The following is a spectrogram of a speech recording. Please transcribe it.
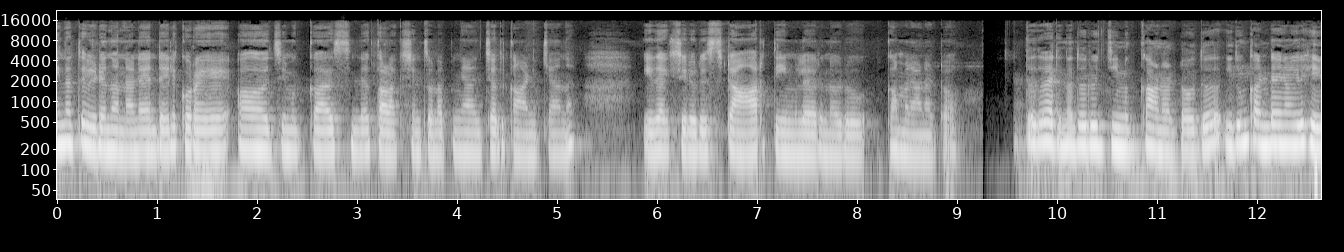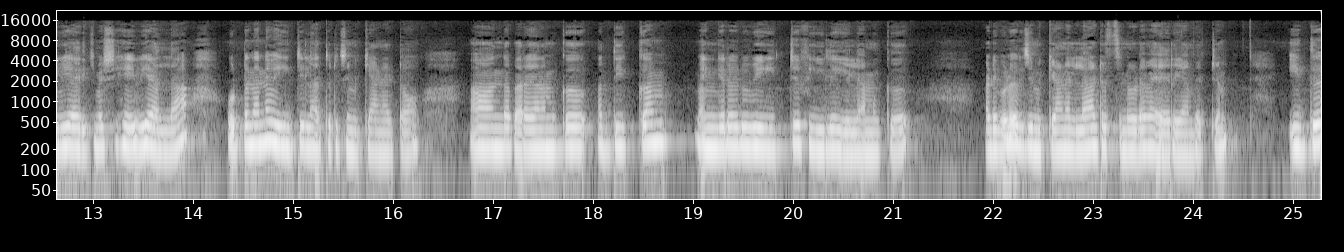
ഇന്നത്തെ വീഡിയോ എന്ന് പറഞ്ഞാൽ എന്റെ കയ്യിൽ കുറേ ജിമിക്കാസിന്റെ കളക്ഷൻസ് ഉണ്ട്. അപ്പോൾ ഞാൻ വെച്ചത് കാണിക്കാമെന്ന് ഇത് ആക്ച്വലി ഒരു സ്റ്റാർ തീമിൽ വരുന്ന ഒരു കമ്മലാണ് കേട്ടോ അടുത്തത് വരുന്നത് ഒരു ജിമിക്കാണ് കേട്ടോ ഇത് ഇതും കണ്ടു കഴിഞ്ഞാൽ ഹെവി ആയിരിക്കും. പക്ഷേ ഹെവി അല്ല. ഒട്ടും തന്നെ വെയിറ്റ് ഇല്ലാത്തൊരു ജിമിക്കാണ് കേട്ടോ എന്താ പറയുക നമുക്ക് അധികം ഭയങ്കര ഒരു വെയിറ്റ് ഫീൽ ചെയ്യില്ല. നമുക്ക് അടിപൊളി ഒരു ജിമിക്കാണ് എല്ലാ ഡ്രസ്സിന്റെ കൂടെ വെയർ ചെയ്യാൻ പറ്റും. ഇത്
